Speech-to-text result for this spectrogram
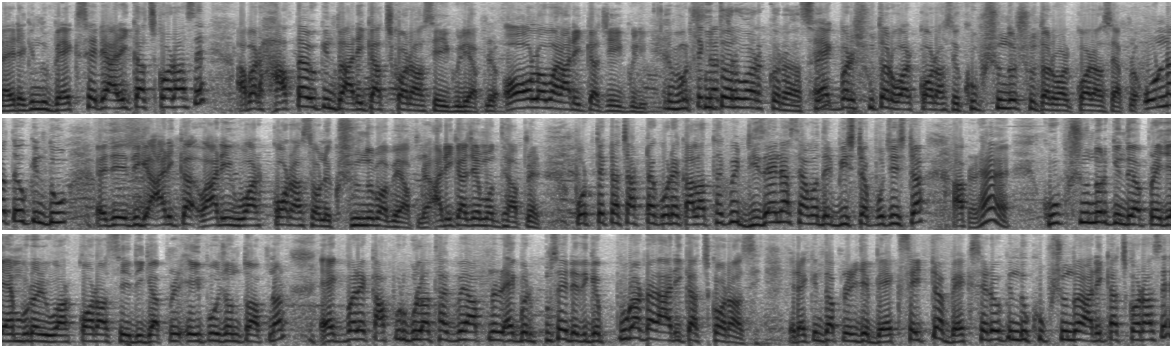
না এটা কিন্তু ব্যাক সাইডে আরি কাজ করা আছে আবার হাতেও কিন্তু আরি কাজ করা আছে এইগুলি আপনার। অল ওভার আরি কাজ এইগুলি। সুতার work করা আছে। একবার সুতার ওয়ার্ক করা আছে খুব সুন্দর সুতার ওয়ার্ক করা আছে। আপনার অন্যতেও কিন্তু এই যে এদিকে আরি আরি ওয়ার্ক করা আছে অনেক সুন্দরভাবে আপনার আরি কাজের মধ্যে আপনার প্রত্যেকটা চারটা করে কালার থাকবে ডিজাইন আছে আমাদের বিশটা, পঁচিশটা। আপনার হ্যাঁ খুব সুন্দর কিন্তু আপনার যে এমব্রয়ডারি ওয়ার্ক করা আছে, এদিকে আপনার এই পর্যন্ত আপনার, একবারে কাপড়গুলো থাকবে আপনার, একবার সাইড এদিকে পুরাটা আরি কাজ করা আছে। এটা কিন্তু আপনার যে ব্যাক সাইডটা ব্যাক সাইডেও কিন্তু খুব সুন্দর আরি কাজ করা আছে,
